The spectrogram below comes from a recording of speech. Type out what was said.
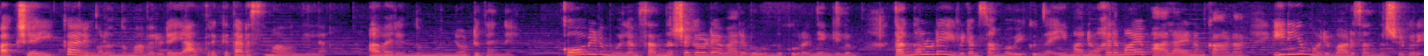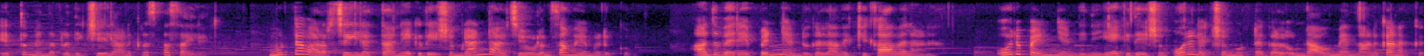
പക്ഷേ ഇക്കാര്യങ്ങളൊന്നും അവരുടെ യാത്രയ്ക്ക് തടസ്സമാവുന്നില്ല. അവരെന്നും മുന്നോട്ടു തന്നെ. കോവിഡ് മൂലം സന്ദർശകരുടെ വരവ് ഒന്ന് കുറഞ്ഞെങ്കിലും തങ്ങളുടെ ഇവിടം സംഭവിക്കുന്ന ഈ മനോഹരമായ പാലായനം കാണാൻ ഇനിയും ഒരുപാട് സന്ദർശകർ എത്തുമെന്ന പ്രതീക്ഷയിലാണ് ക്രിസ്മസ് ഐലൻഡ്. മുട്ട വളർച്ചയിലെത്താൻ ഏകദേശം രണ്ടാഴ്ചയോളം സമയമെടുക്കും. അതുവരെ പെൺഞണ്ടുകൾ അവയ്ക്ക് കാവലാണ്. ഒരു പെൺഞണ്ടിന് ഏകദേശം ഒരു ലക്ഷം മുട്ടകൾ ഉണ്ടാവും എന്നാണ് കണക്ക്.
